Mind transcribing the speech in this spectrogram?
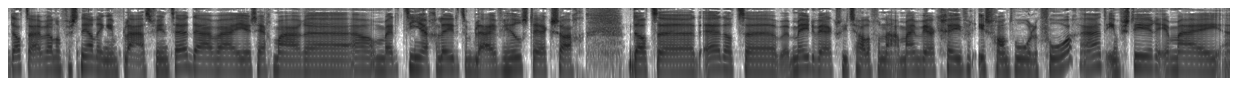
dat daar wel een versnelling in plaatsvindt. Hè. Daar waar je zeg maar, eh, om bij de tien jaar geleden te blijven, heel sterk zag dat, eh, eh, dat eh, medewerkers zoiets hadden van nou, mijn werkgever is verantwoordelijk voor hè, het investeren in mij. eh,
